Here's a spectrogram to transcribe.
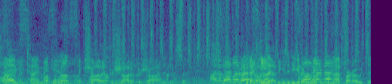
time and time again, like shot after shot after shot, and it's a good idea because if you could ever make them from that far out, the,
